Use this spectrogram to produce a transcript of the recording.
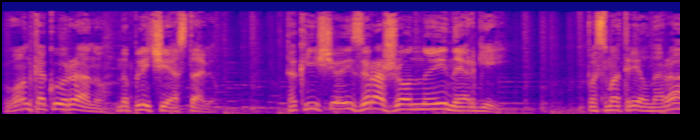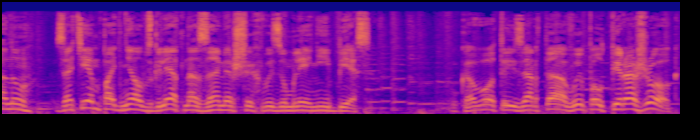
Вон какую рану на плече оставил. Так еще и зараженную энергией. Посмотрел на рану, затем поднял взгляд на замерших в изумлении бесов. У кого-то изо рта выпал пирожок.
